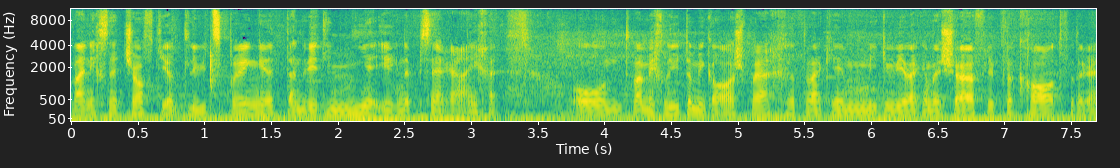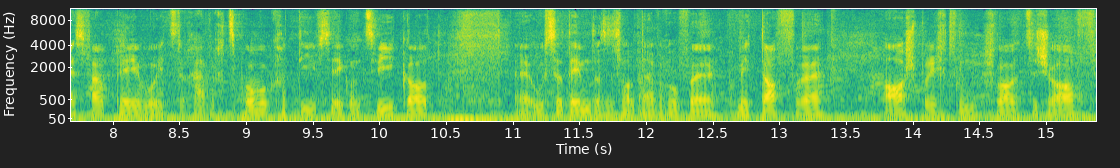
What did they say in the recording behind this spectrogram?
Wenn ich es nicht schaffe, die an die Leute zu bringen, dann werde ich nie irgendetwas erreichen. Und wenn mich Leute mich ansprechen, wegen, irgendwie wegen einem Schöfli-Plakat von der SVP, wo jetzt doch einfach zu provokativ ist und zu weit geht, äh, außerdem, dass es halt einfach auf eine Metapher anspricht vom schwarzen Schaf,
